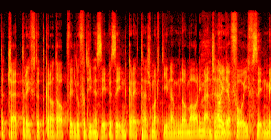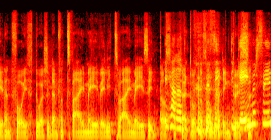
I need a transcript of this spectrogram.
Der Chat driftet gerade ab, weil du von deinen sieben Sinnen geredet hast, Martina. Normale Menschen oh, haben ja fünf Sinn, wir haben fünf. Du hast in dem Fall zwei mehr. Welche zwei mehr sind das? Ich habe Chat die, das unbedingt die Gamer-Sinn.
